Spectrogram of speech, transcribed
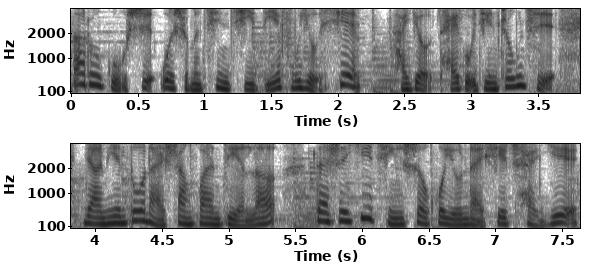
大陆股市，为什么近期跌幅有限？还有台股金中指两年多来上万点了，但是疫情社会有哪些产业？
